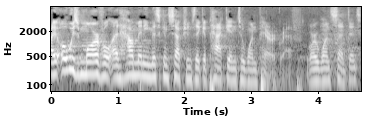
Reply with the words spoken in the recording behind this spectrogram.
I always marvel at how many misconceptions they could pack into one paragraph or one sentence.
